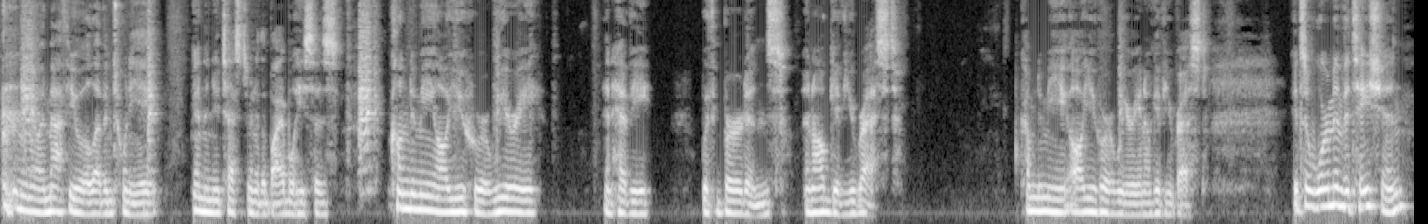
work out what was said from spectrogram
you know, in Matthew 11, 28, in the New Testament of the Bible, he says, Come to me, all you who are weary and heavy with burdens, and I'll give you rest. Come to me, all you who are weary, and I'll give you rest. It's a warm invitation,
